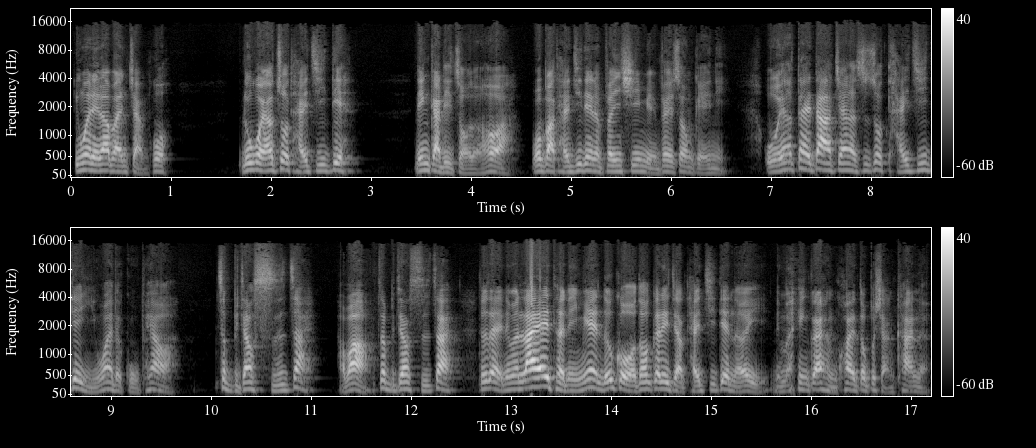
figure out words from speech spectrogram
因为雷老板讲过。如果要做台积电，您赶紧走的话，我把台积电的分析免费送给你。我要带大家的是做台积电以外的股票啊，这比较实在，好不好？这比较实在，对不对？你们 Light 里面，如果我都跟你讲台积电而已，你们应该很快都不想看了，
